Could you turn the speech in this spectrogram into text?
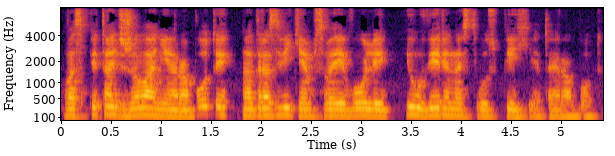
воспитать желание работы над развитием своей воли и уверенность в успехе этой работы.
